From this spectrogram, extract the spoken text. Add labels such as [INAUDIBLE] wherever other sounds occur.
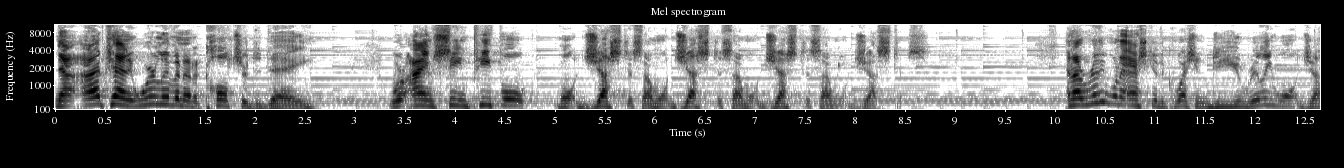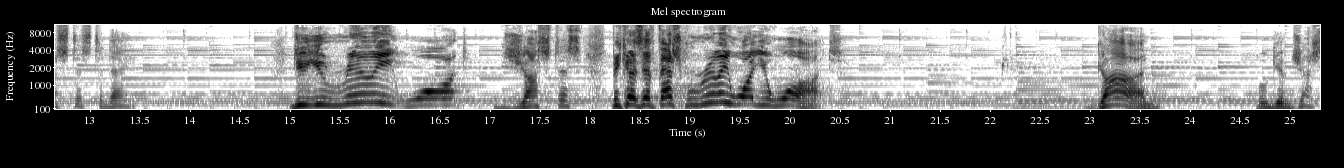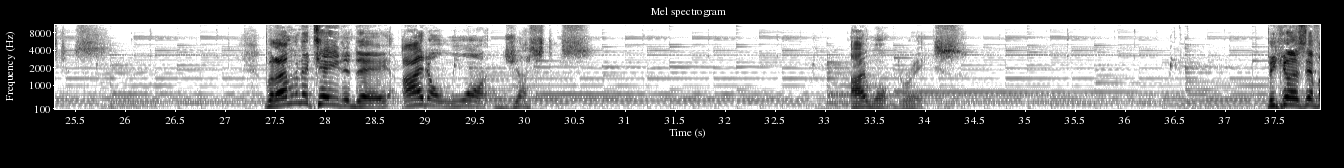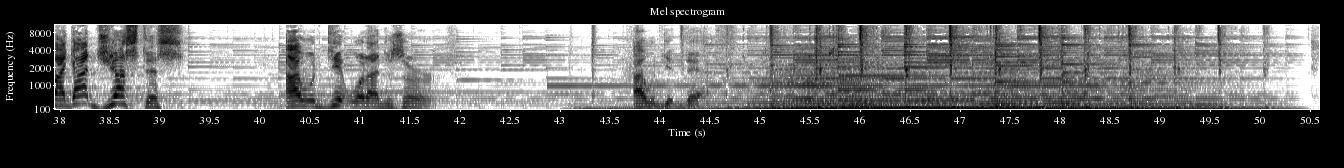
Now, I'm telling you, we're living in a culture today where I am seeing people want justice. I want justice. I want justice. I want justice. And I really want to ask you the question do you really want justice today? Do you really want justice? Because if that's really what you want, God will give justice. But I'm going to tell you today, I don't want justice. I want grace. Because if I got justice, I would get what I deserve. I would get death.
